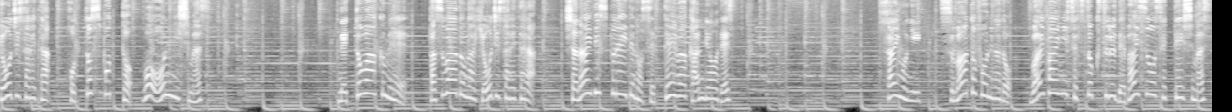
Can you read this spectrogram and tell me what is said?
表示されたホットスポットをオンにします。ネットワーク名パスワードが表示されたら車内ディスプレイでの設定は完了です。最後にスマートフォンなど Wi-Fi に接続するデバイスを設定します。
